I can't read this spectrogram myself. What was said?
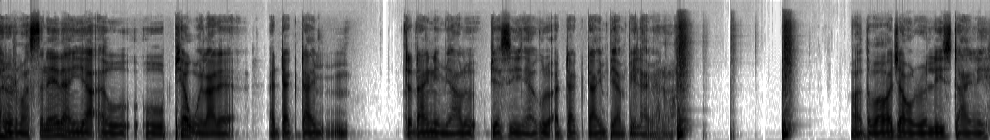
ဲ့တော့ဒီမှာစနေတိုင်းကြီးကဟိုဟိုဖြတ်ဝင်လာတဲ့ attack တိုင်းတတိုင်းနေများလို့ပျက်စီးနေအခုတော့ attack တိုင်းပြန်ပေးလိုက်မယ်ဒီမှာအာတဘာဝကြောင့် release တိုင်းလေး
